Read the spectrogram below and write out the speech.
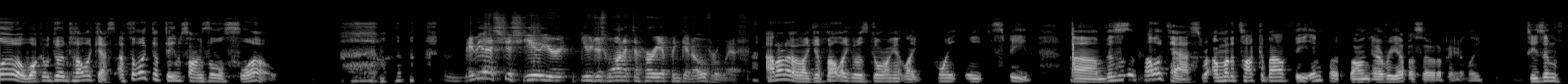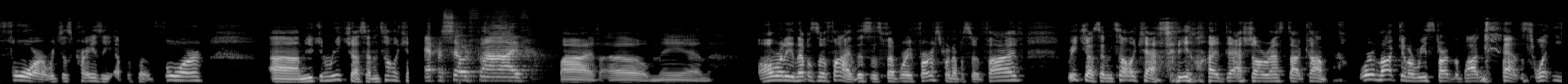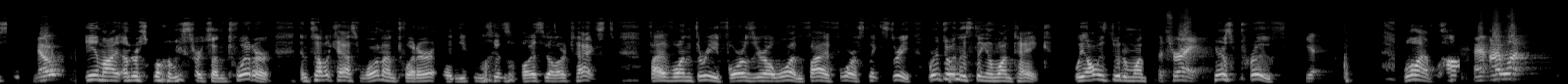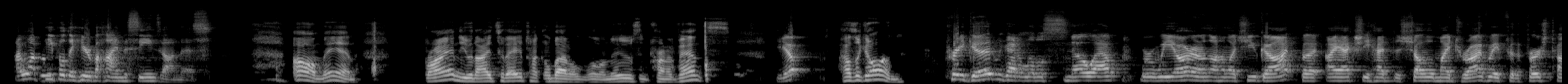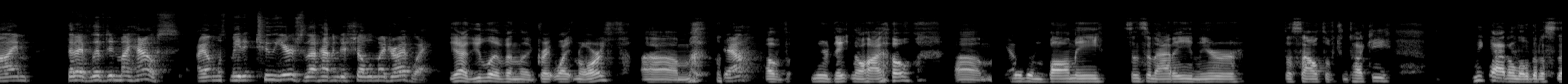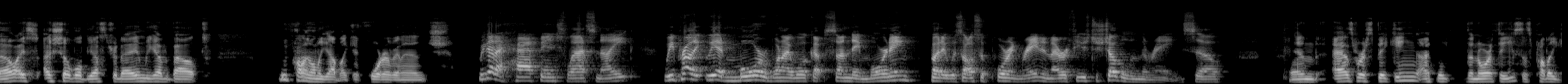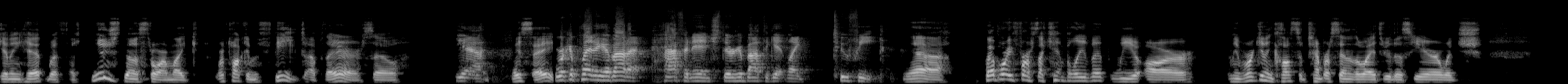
Hello, welcome to Intellicast. I feel like the theme song's a little slow. Maybe that's just you. You're you just want it to hurry up and get over with. I don't know. Like it felt like it was going at like 0.8 speed. Um, this is a telecast. I'm going to talk about the intro song every episode. Apparently, season four, which is crazy. Episode four. Um, you can reach us at Intellicast. Episode five. Five. Oh man already in episode five. This is February 1st. We're in episode five. Reach us at Intellicast at EMI-RS.com. We're not going to restart the podcast. What you see? Nope. EMI underscore research on Twitter. Intellicast1 on Twitter. And you can look at the voicemail or text 513-401-5463. We're doing this thing in one take. We always do it in one. That's right. Here's proof. Yeah. We'll have top. I want I want people to hear behind the scenes on this. Oh man. Brian, you and I today talking about a little news and current events. Yep. How's it going? Pretty good. We got a little snow out where we are. I don't know how much you got, but I actually had to shovel my driveway for the first time that I've lived in my house. I almost made it two years without having to shovel my driveway. Yeah, you live in the Great White North. Um, yeah. Of near Dayton, Ohio. Um, yep. Live in balmy Cincinnati, near the south of Kentucky. We got a little bit of snow. I, I shoveled yesterday, and we got about we probably only got like a quarter of an inch. We got a half inch last night. We probably we had more when I woke up Sunday morning, but it was also pouring rain, and I refused to shovel in the rain. So. And as we're speaking, I think the Northeast is probably getting hit with a huge snowstorm. Like we're talking feet up there. So. Yeah. They say we're complaining about a half an inch. They're about to get like two feet. Yeah. February first. I can't believe it. We are. I mean, we're getting close to ten percent of the way through this year, which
